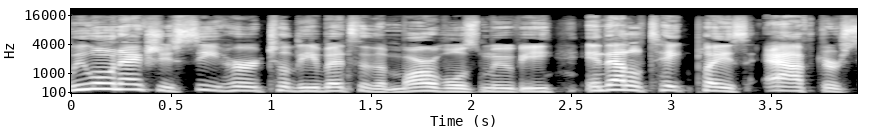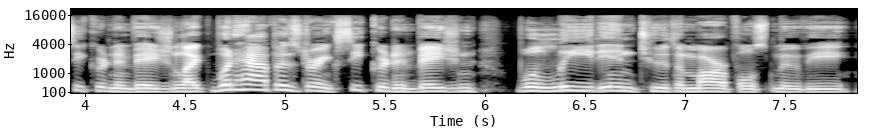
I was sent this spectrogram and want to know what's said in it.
We won't actually see her till the events of the Marvels movie, and that'll take place after Secret Invasion. Like, what happens during Secret Invasion will lead into the Marvels movie.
